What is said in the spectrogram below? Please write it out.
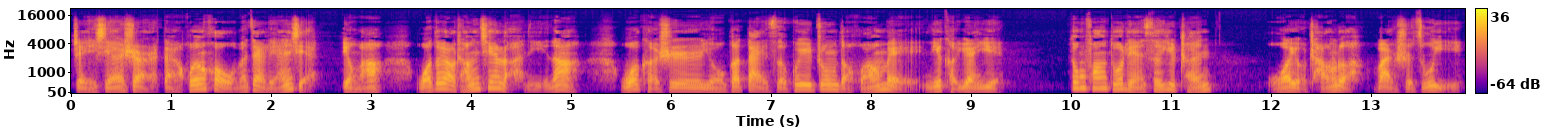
这些事儿待婚后我们再联系。定王，我都要成亲了，你呢？我可是有个待字闺中的皇妹，你可愿意？”东方朵脸色一沉：“我有长乐，万事足矣。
